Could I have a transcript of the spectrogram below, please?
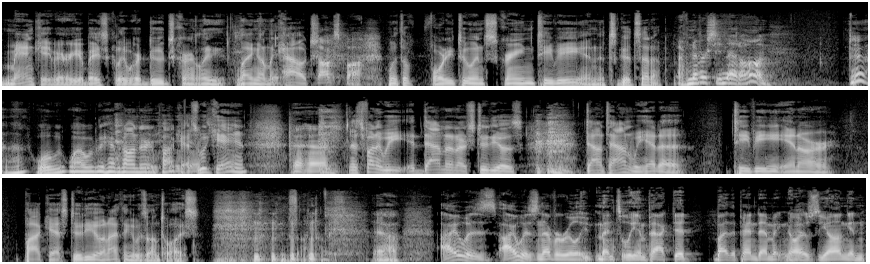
man cave area, basically where dude's currently laying on the couch Dog spa. with a 42 inch screen TV, and it's a good setup. I've never seen that on. Yeah. Well, why would we have it on during podcasts? we can. Uh-huh. It's funny. We down in our studios downtown, we had a TV in our podcast studio, and I think it was on twice. Was on twice. Yeah, I was I was never really mentally impacted by the pandemic. No, I was young, and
